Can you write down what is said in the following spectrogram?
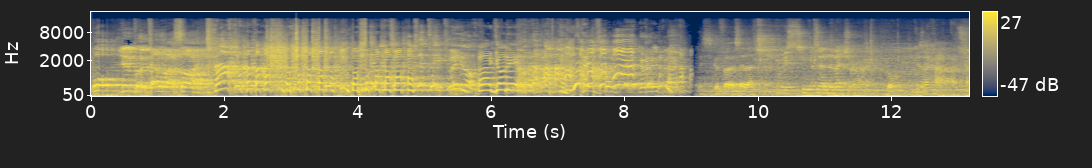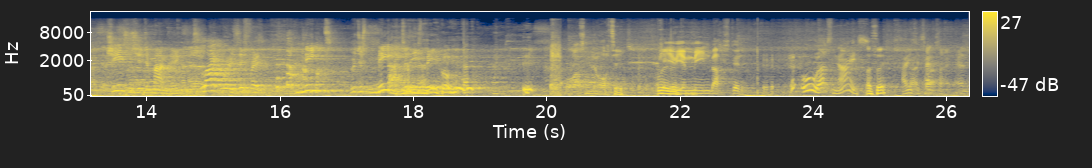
What? You didn't put a towel outside. I got it. this is good photo. Say that. Should we turn the venture around? Go. Because I can't. I can't. Jesus, you're demanding. It's like we're as if we're meat. We're just meat to these people. Oh, that's naughty. You, you mean bastard. Ooh, that's nice. That's it. I need to tense on it. then.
